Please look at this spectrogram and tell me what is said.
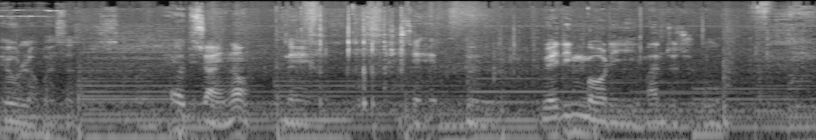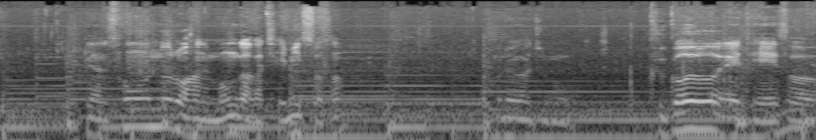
배우려고 했었어요. 헤어 디자이너. 네 이제 해- 그 웨딩 머리 만져주고 그냥 손으로 하는 뭔가가 재밌어서 그래가지고 그거에 대해서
